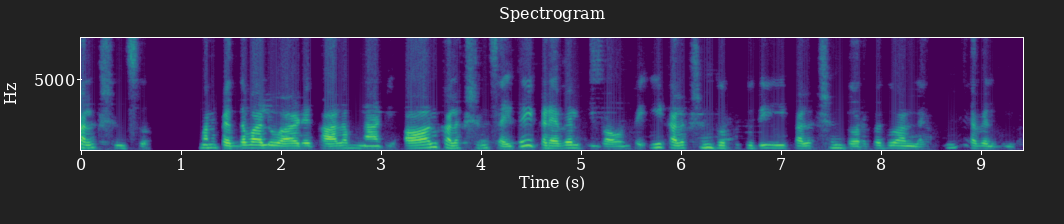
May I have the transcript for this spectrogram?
కలెక్షన్స్ మన పెద్దవాళ్ళు వాడే కాలం నాటి ఆల్ కలెక్షన్స్ అయితే ఇక్కడ అవైలబుల్గా ఉంటాయి. ఈ కలెక్షన్ దొరుకుతుంది ఈ కలెక్షన్ దొరకదు అని లేకుండా అవైలబుల్గా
